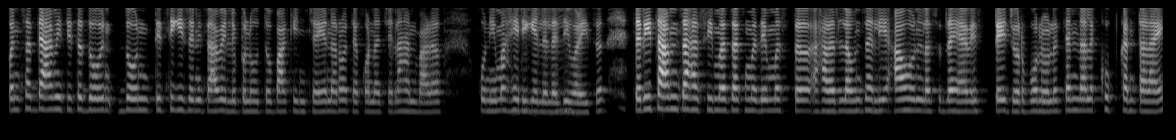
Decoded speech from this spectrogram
पण सध्या आम्ही तिथं दोन दोन ते तिघी जणीच अवेलेबल होतो. बाकींच्या येणार होत्या कोणाचे लहान बाळं कोणी माहेरी गेलेलं दिवाळीचं. तर इथं आमचा हसी मजाकमध्ये मस्त हळद लावून झाली. आहोनला सुद्धा ह्यावेळेस स्टेजवर बोलवलं. त्यांना लय खूप कंटाळा आहे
